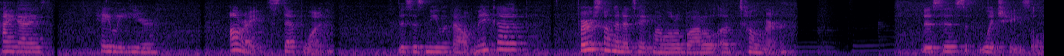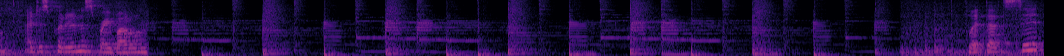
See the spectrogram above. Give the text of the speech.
Hi guys, Haley here. Alright, step one. This is me without makeup. First I'm going to take my little bottle of toner. This is Witch Hazel. I just put it in a spray bottle. Let that sit.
